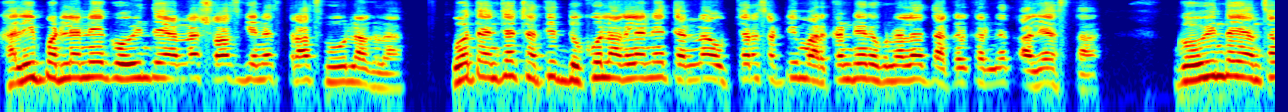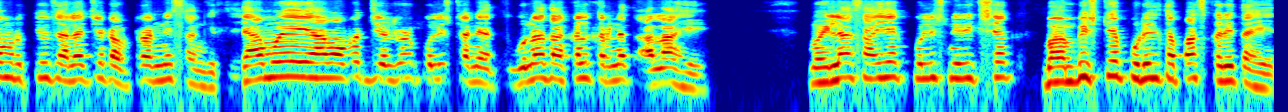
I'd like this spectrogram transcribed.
खाली पडल्याने गोविंद यांना श्वास घेण्यास त्रास होऊ लागला व त्यांच्या छातीत दुखू लागल्याने त्यांना उपचारासाठी मार्कंडे रुग्णालयात दाखल करण्यात आले असता. गोविंद यांचा मृत्यू झाल्याचे डॉक्टरांनी सांगितले. त्यामुळे याबाबत जेलरोड पोलीस ठाण्यात गुन्हा दाखल करण्यात आला आहे. महिला सहाय्यक पोलीस निरीक्षक बांबिष्टे पुढील तपास करीत आहेत.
